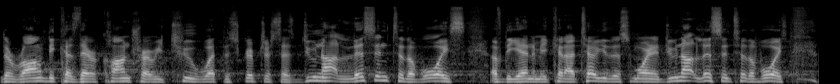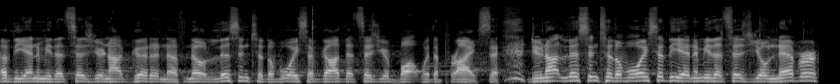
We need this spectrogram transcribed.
They're wrong because they're contrary to what the scripture says. Do not listen to the voice of the enemy. Can I tell you this morning? Do not listen to the voice of the enemy that says you're not good enough. No, listen to the voice of God that says you're bought with a price. Do not listen to the voice of the enemy that says you'll never,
